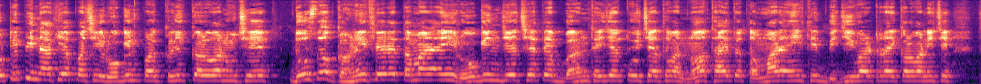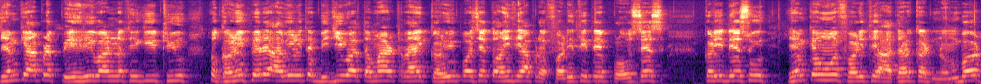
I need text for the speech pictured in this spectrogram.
ઓટીપી નાખ્યા પછી રોગિન પર ક્લિક કરવાનું છે. દોસ્તો, ઘણી ફેરે તમારે અહીં રોગિન જે છે તે બંધ થઈ જતું છે અથવા ન થાય તો તમારે અહીંથી બીજી વાર ટ્રાય કરવાની છે. જેમ કે આપણે પહેલી વાર નથી ગયું થયું, તો ઘણી ફેરે આવી રીતે બીજી વાર તમારે ટ્રાય કરવી પડશે, તો અહીંથી આપણે ફરીથી તે પ્રોસેસ કરી દેશું. જેમ કે હું ફરીથી આધાર કાર્ડ નંબર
